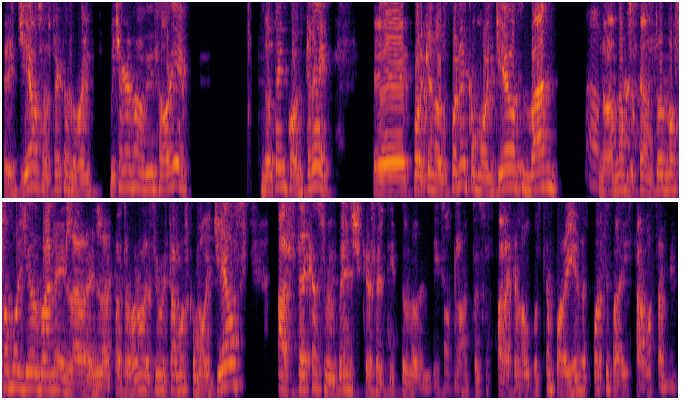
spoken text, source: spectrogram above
es Geos Aztecas Revenge. Mucha gente nos dice, oye, no te encontré, eh, porque nos ponen como Geos Band, okay. nos andan buscando. Entonces no somos Geos Band en la, en la plataforma de streaming, estamos como Geos Aztecas Revenge, que es el título del disco. Okay. ¿no? Entonces, para que nos busquen por ahí en Spotify, ahí estamos también.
